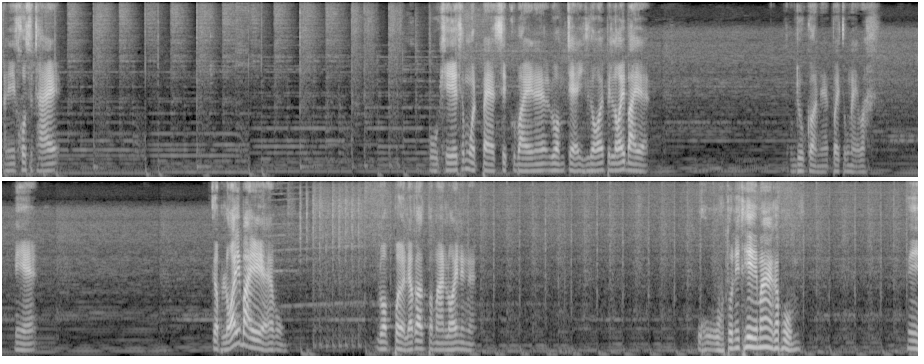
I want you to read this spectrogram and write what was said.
อันนี้โค้ดสุดท้าย อเคทั้งหมด 80กว่าใบนะรวมแจกอีกร้อยเป็นร้อยใบอะ่ะผมดูก่อนเนี่ยเปิดตรงไหนวะนี่ฮะเกือบร้อยใบอะครับผมรวมเปิดแล้วก็ประมาณร้อยหนึ่งอะโอ้โหตัวนี้เท่มากครับผม นี่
